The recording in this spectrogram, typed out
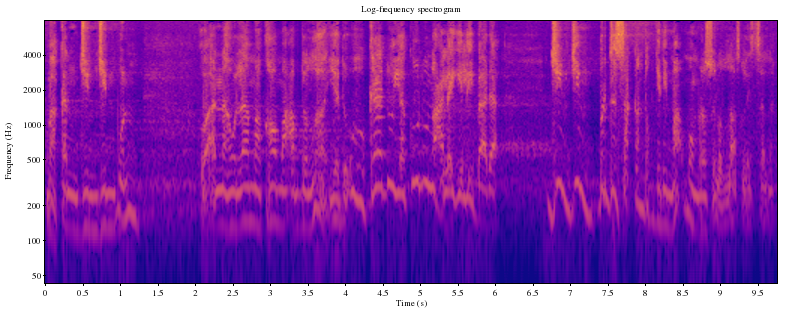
Bahkan jin-jin pun wa annahu la maqama Abdullah yad'u kadu yakununa alaihi ibadah jin-jin berdesak untuk jadi makmum Rasulullah sallallahu alaihi wasallam.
